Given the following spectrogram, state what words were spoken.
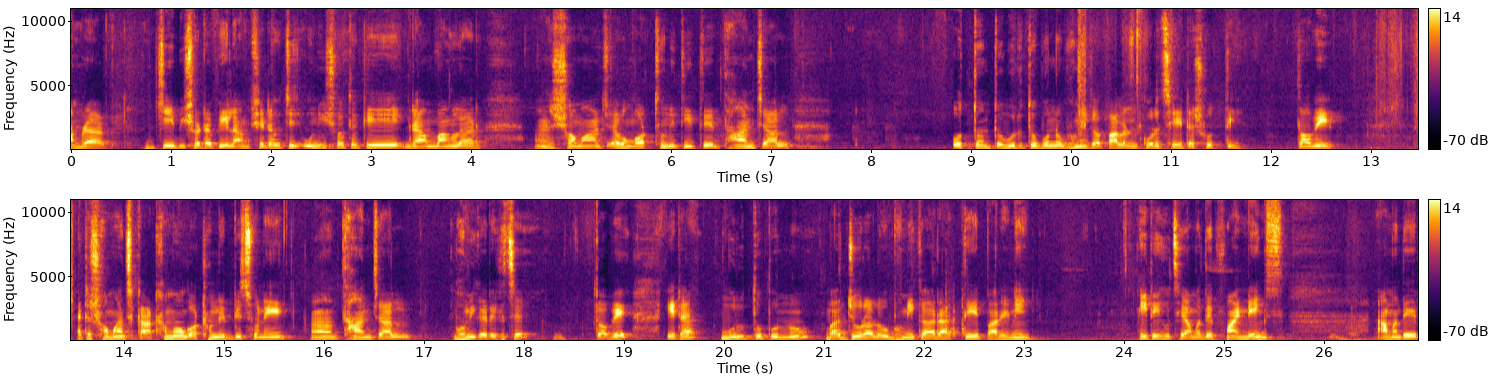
আমরা যে বিষয়টা পেলাম সেটা হচ্ছে উনিশ শতকে গ্রাম বাংলার সমাজ এবং অর্থনীতিতে ধান চাল অত্যন্ত গুরুত্বপূর্ণ ভূমিকা পালন করেছে, এটা সত্যি। তবে একটা সমাজ কাঠামো গঠনের পিছনে ধান চাল ভূমিকা রেখেছে, তবে এটা গুরুত্বপূর্ণ বা জোরালো ভূমিকা রাখতে পারেনি। এটাই হচ্ছে আমাদের ফাইন্ডিংস আমাদের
